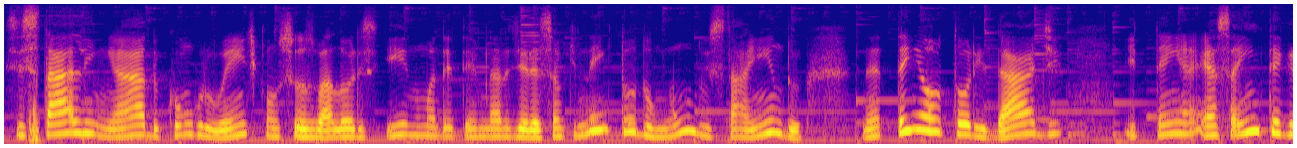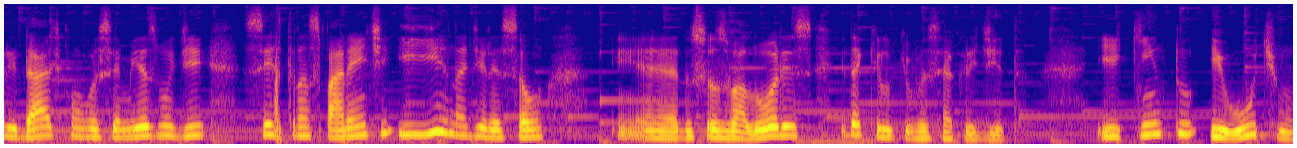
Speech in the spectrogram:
se está alinhado, congruente com seus valores e ir numa determinada direção que nem todo mundo está indo, né, tenha autoridade e tenha essa integridade com você mesmo de ser transparente e ir na direção é, dos seus valores e daquilo que você acredita. E quinto e último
